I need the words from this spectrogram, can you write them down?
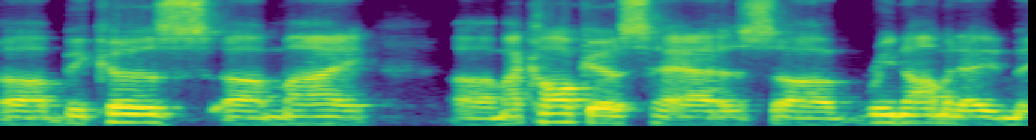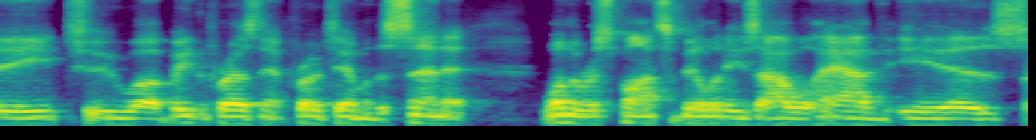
uh, because uh, my my caucus has renominated me to be the president pro tem of the Senate. One of the responsibilities I will have is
